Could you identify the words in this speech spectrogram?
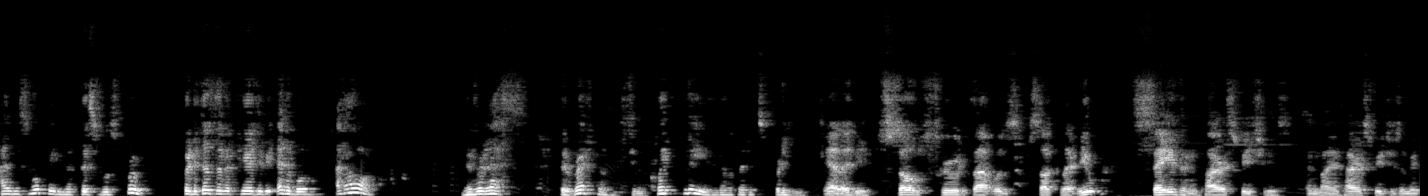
I was hoping that this was fruit, but it doesn't appear to be edible at all. Nevertheless, the red fellows seem quite pleased now that it's free. Yeah, they'd be so screwed if that was stuck there. You saved an entire species, and by entire species I mean,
